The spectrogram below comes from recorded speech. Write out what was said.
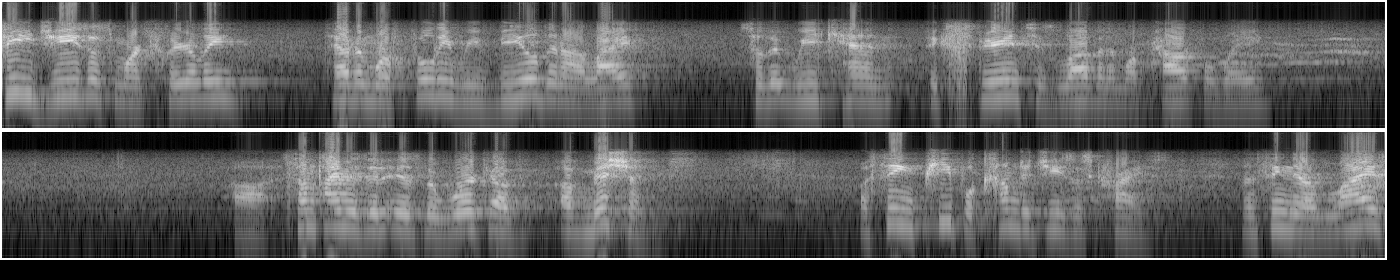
see Jesus more clearly, to have Him more fully revealed in our life, so that we can experience His love in a more powerful way. Uh, sometimes it is the work of, of missions, of seeing people come to Jesus Christ and seeing their lives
